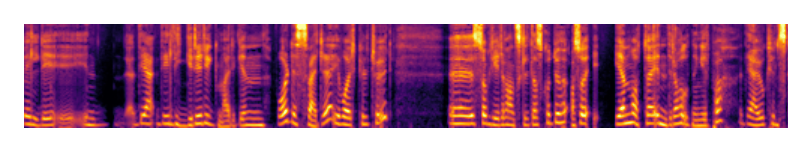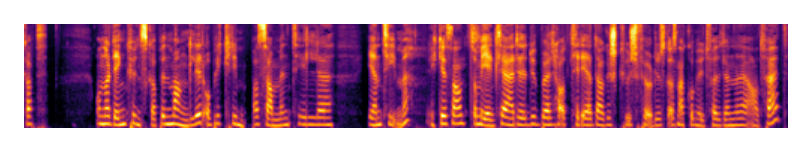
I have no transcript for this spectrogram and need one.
veldig de, er, de ligger i ryggmargen vår, dessverre, i vår kultur. Eh, Så blir det vanskelig. Da skal du, altså, en måte å endre holdninger på, det er jo kunnskap. Og når den kunnskapen mangler og blir krympa sammen til én time, Ikke sant? som egentlig er Du bør ha tre dagers kurs før du skal snakke om utfordrende atferd,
